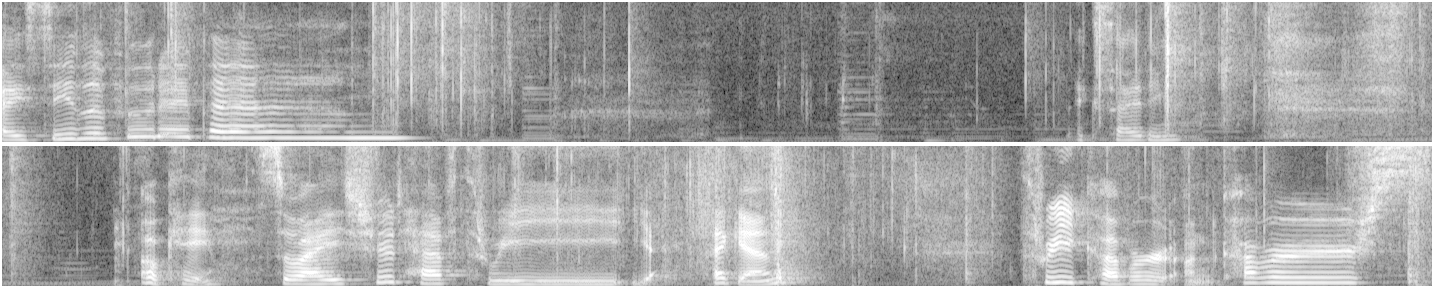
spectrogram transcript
I see the Fude pen. Exciting. Okay, so I should have three, yeah, again, three cover on covers.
